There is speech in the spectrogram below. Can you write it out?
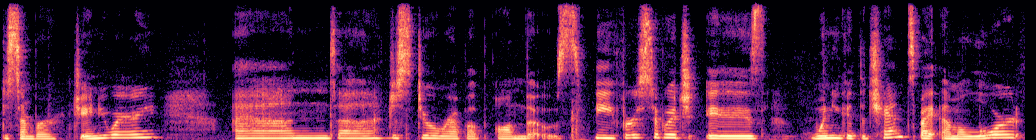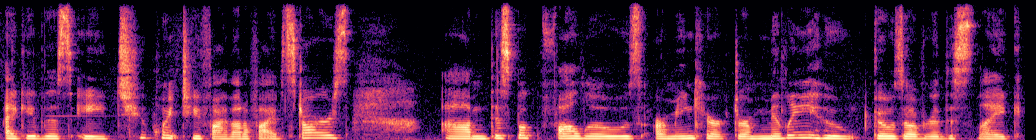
December, January and uh, just do a wrap up on those. The first of which is When You Get the Chance by Emma Lord. I gave this a 2.25 out of 5 stars. Um, this book follows our main character Millie who goes over this like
